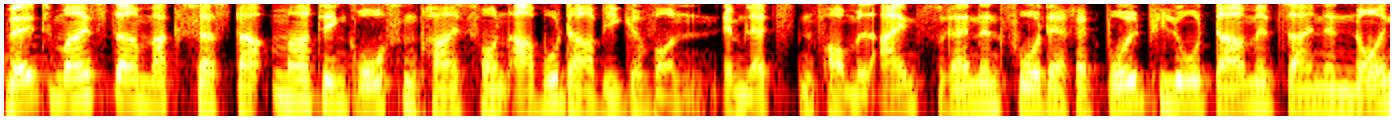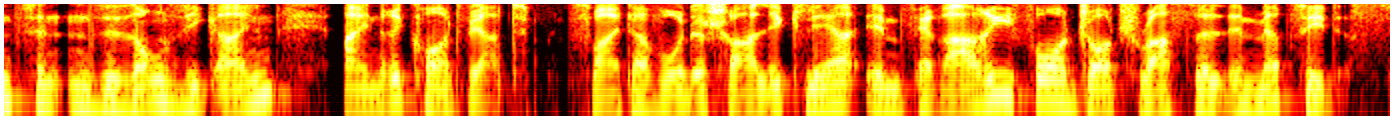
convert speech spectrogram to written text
Weltmeister Max Verstappen hat den großen Preis von Abu Dhabi gewonnen. Im letzten Formel 1 Rennen fuhr der Red Bull Pilot damit seinen 19. Saisonsieg ein, ein Rekordwert. Zweiter wurde Charles Leclerc im Ferrari vor George Russell im Mercedes.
